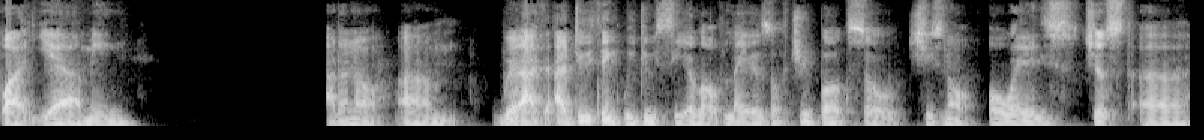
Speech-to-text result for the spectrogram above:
but yeah i mean i don't know. Um I, I do think we do see a lot of layers of jukebox so she's not always just uh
